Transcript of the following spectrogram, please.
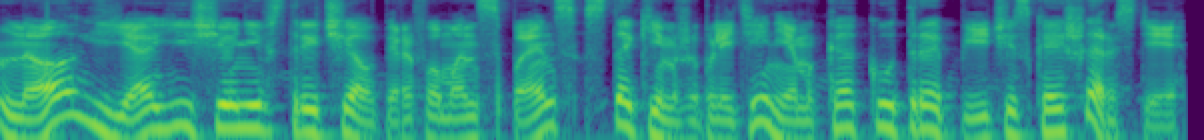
Но я еще не встречал перформанс пенс с таким же плетением, как у тропической шерсти.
